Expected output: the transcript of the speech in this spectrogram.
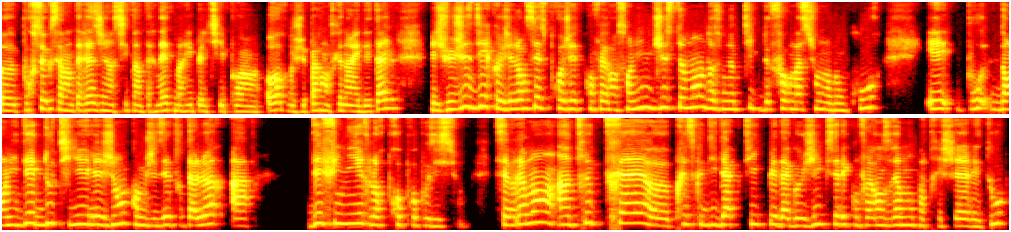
Euh, pour ceux que ça intéresse, j'ai un site internet mariepelletier.org. Je ne vais pas rentrer dans les détails, mais je veux juste dire que j'ai lancé ce projet de conférence en ligne justement dans une optique de formation au long cours et dans l'idée d'outiller les gens, comme je disais tout à l'heure, à définir leur propre position. C'est vraiment un truc très euh, presque didactique, pédagogique. C'est des conférences vraiment pas très chères et tout.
